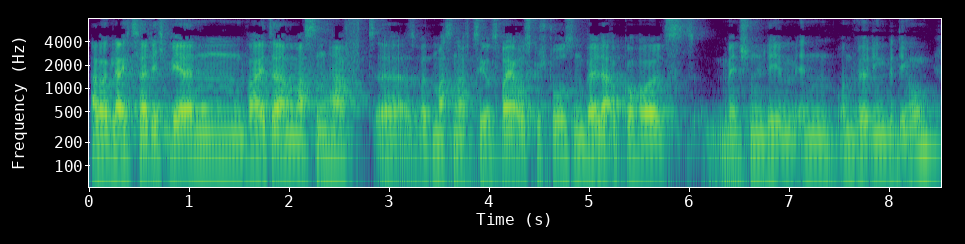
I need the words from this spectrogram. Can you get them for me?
Aber gleichzeitig werden weiter massenhaft, äh, also wird massenhaft CO2 ausgestoßen, Wälder abgeholzt, Menschen leben in unwürdigen Bedingungen,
